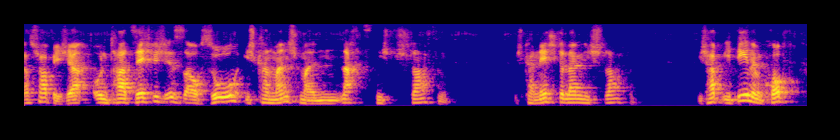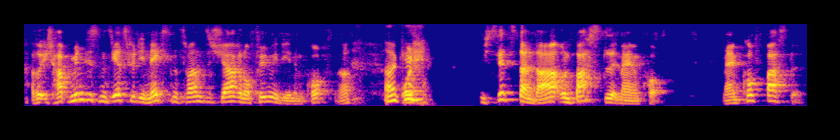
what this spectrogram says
Das schaffe ich, ja. Und tatsächlich ist es auch so, ich kann manchmal nachts nicht schlafen. Ich kann nächtelang nicht schlafen. Ich habe Ideen im Kopf. Also ich habe mindestens jetzt für die nächsten 20 Jahre noch Filmideen im Kopf. Ne? Okay. Und ich sitze dann da und bastel in meinem Kopf. Mein Kopf bastelt.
